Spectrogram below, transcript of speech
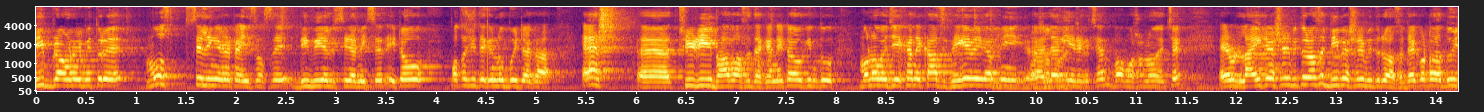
ডিপ ব্রাউনের ভিতরে মোস্ট সেলিং একটা টাইলস আছে ডিভিএল সিরামিক্সের এটাও পঁচাশি থেকে নব্বই টাকা। অ্যাশ থ্রি ডি ভাব আছে দেখেন। এটাও কিন্তু মনে হয় যে এখানে কাজ ভেঙে ভেঙে আপনি লাগিয়ে রেখেছেন বা বসানো হয়েছে। এর লাইট অ্যাশের ভিতরে আছে ডিপ অ্যাশের ভিতরে আছে। ডেকোটা দুই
